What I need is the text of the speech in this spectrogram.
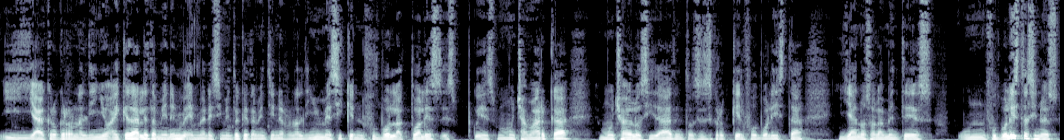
Y ya creo que Ronaldinho, hay que darle también el, merecimiento que también tiene Ronaldinho y Messi, que en el fútbol actual es, es, es, mucha marca, mucha velocidad. Entonces creo que el futbolista ya no solamente es un futbolista, sino es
